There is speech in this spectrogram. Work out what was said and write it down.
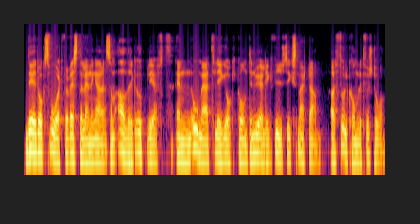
Det är dock svårt för västerlänningar som aldrig upplevt en omätlig och kontinuerlig fysisk smärta att fullkomligt förstå.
